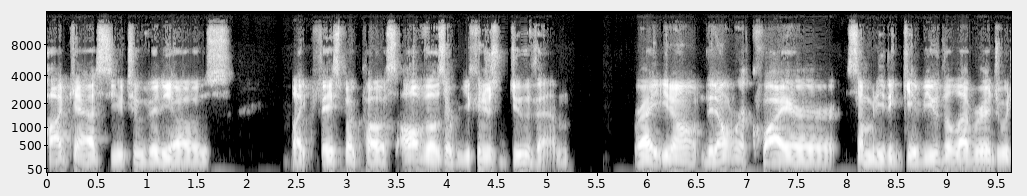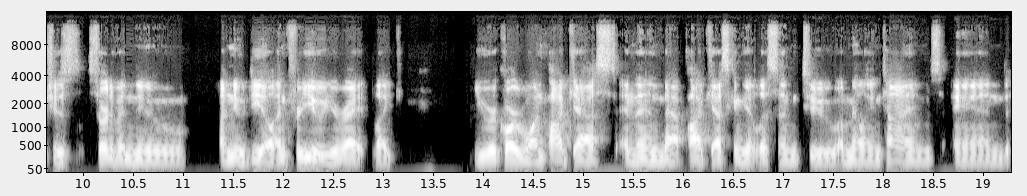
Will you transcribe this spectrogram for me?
podcasts, YouTube videos, like Facebook posts, all of those are you can just do them, right? You don't they don't require somebody to give you the leverage, which is sort of a new a new deal. And for you, you're right. Like you record one podcast and then that podcast can get listened to a million times and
